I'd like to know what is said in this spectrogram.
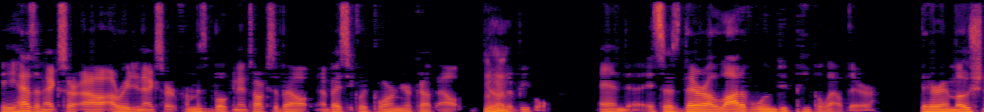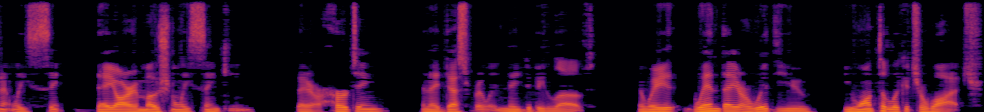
he has an excerpt. I'll, I'll read an excerpt from his book, and it talks about uh, basically pouring your cup out to Mhm. other people. And uh, it says there are a lot of wounded people out there. They're emotionally sink- they are emotionally sinking. They are hurting, and they desperately need to be loved. And we, when they are with you, you want to look at your watch.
